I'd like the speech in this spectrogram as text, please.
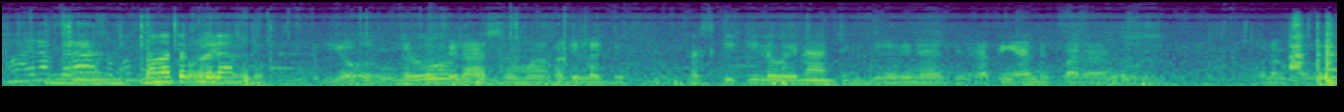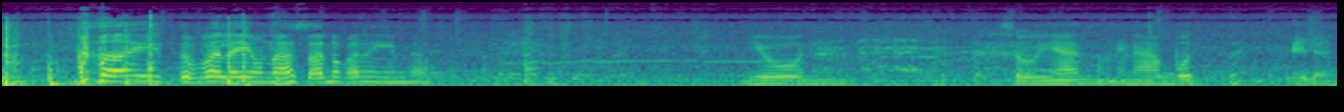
Mga ilang piraso. Mga tatlo lang. Yun, tatlong piraso mga kadilag. Tapos kikiluin natin. Diluhin natin. Ating anot para walang kawal. Ay, ito pala yung nasa ano kanina. Yun. So yan, ang inabot. Ilan?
